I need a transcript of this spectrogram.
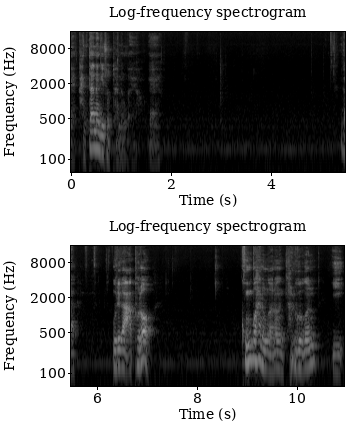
예, 간단한 게 좋다는 거예요. 예. 그러니까 우리가 앞으로 공부하는 거는 결국은 이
